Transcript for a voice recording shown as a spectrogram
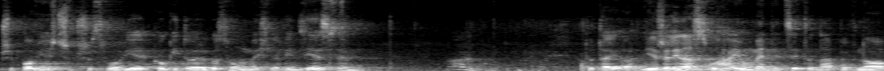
przypowieść czy przysłowie cogito ergo sum, myślę, więc jestem. Ale Tutaj, jeżeli nas słuchają medycy, to na pewno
